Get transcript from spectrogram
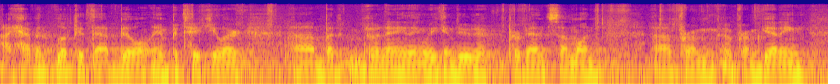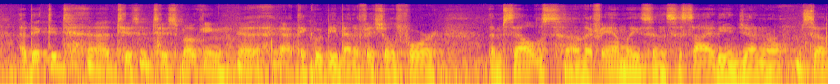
I haven't looked at that bill in particular, uh, but, but anything we can do to prevent someone uh, from, from getting addicted uh, to, to smoking, uh, I think would be beneficial for themselves, uh, their families, and society in general. So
